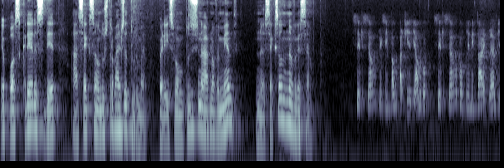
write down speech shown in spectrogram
eu posso querer aceder à secção dos trabalhos da turma. Para isso, vou-me posicionar novamente na secção de navegação. Secção principal. Secção complementar breve.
